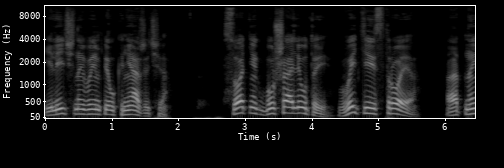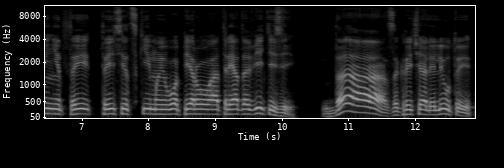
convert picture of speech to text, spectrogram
и личный вымпел княжича. «Сотник Буша Лютый, выйти из строя! Отныне ты Тысяцкий моего первого отряда витязей!» «Да!» — закричали лютые,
